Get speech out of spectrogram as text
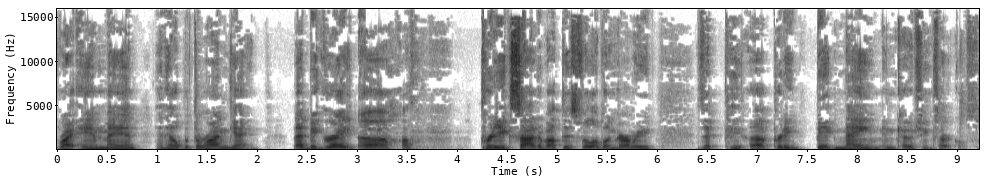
right-hand man and help with the run game. That'd be great. Uh, I'm pretty excited about this. Philip Montgomery is a, a pretty big name in coaching circles.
